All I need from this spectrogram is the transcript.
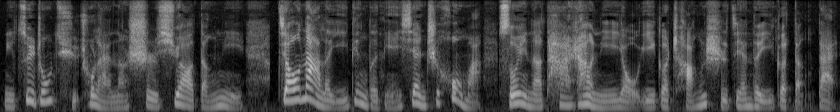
你最终取出来呢是需要等你交纳了一定的年限之后嘛，所以呢，它让你有一个长时间的一个等待。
